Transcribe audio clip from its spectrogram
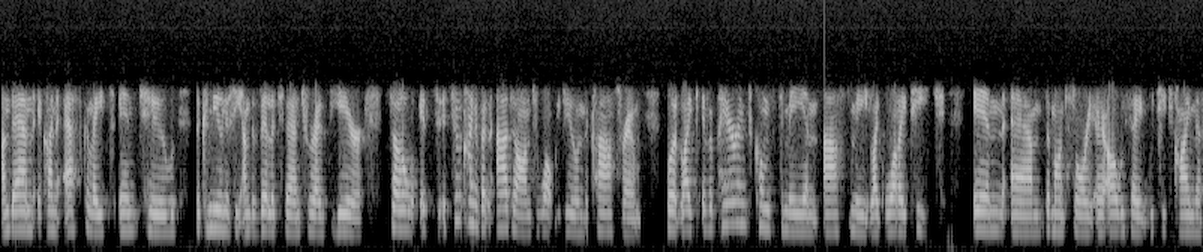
and then it kind of escalates into the community and the village then throughout the year. So it's it's just kind of an add-on to what we do in the classroom. But like, if a parent comes to me and asks me like what I teach in um, the Montessori, I always say we teach kindness,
